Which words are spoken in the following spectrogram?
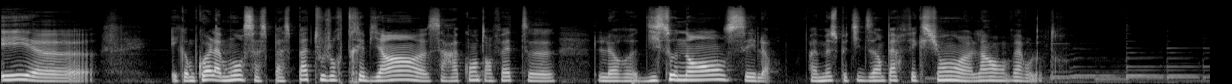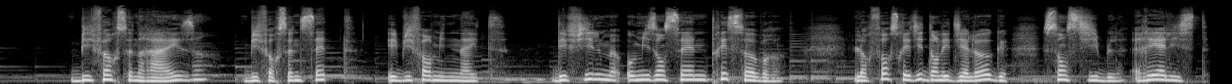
et et comme quoi l'amour ça se passe pas toujours très bien. Ça raconte en fait leurs dissonances et leurs fameuses petites imperfections l'un envers l'autre. Before Sunrise, Before Sunset et Before Midnight. Des films aux mises en scène très sobres. Leur force réside dans les dialogues sensibles, réalistes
